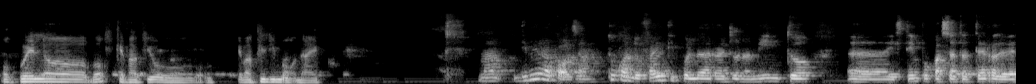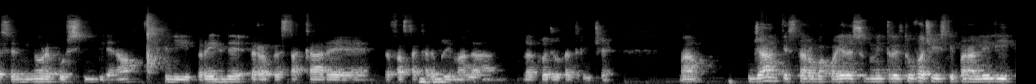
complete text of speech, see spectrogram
o quello boh, che, va più, che, va più, di moda. Ecco. Ma dimmi una cosa, tu quando fai tipo il ragionamento, eh, il tempo passato a terra deve essere il minore possibile, no? Quindi prende per, per, staccare, per far staccare mhm. prima la, la, tua giocatrice. Ma già anche sta roba qua, io adesso mentre tu facevi questi paralleli,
